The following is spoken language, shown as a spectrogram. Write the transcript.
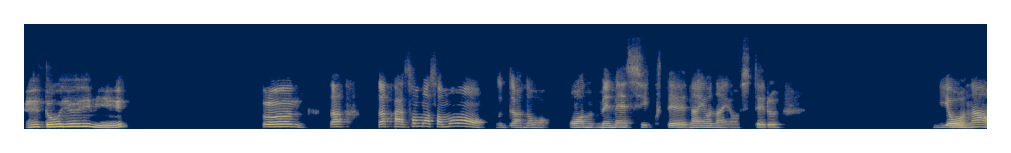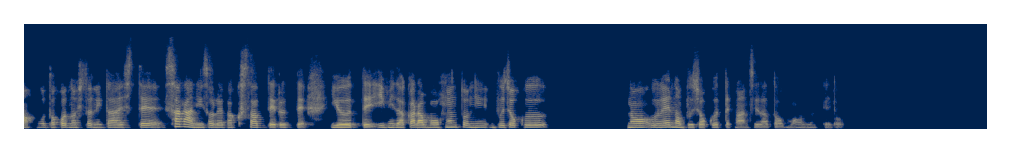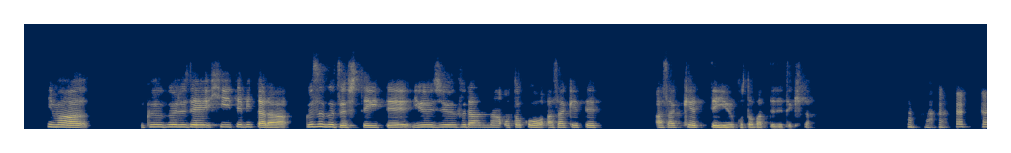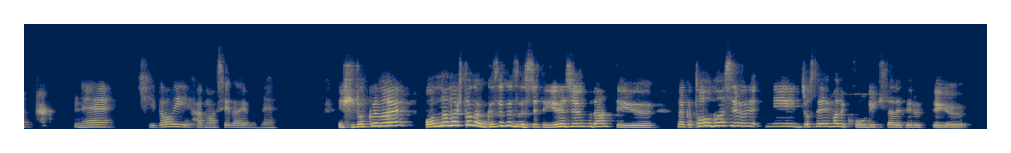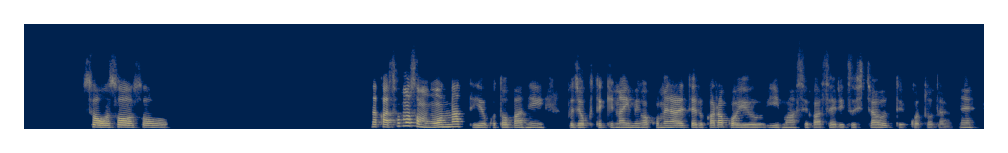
え、どういう意味？うーん、だだからそもそも、うあの、おん女々しくてなよなよしてるよううん。な男の人に対して、さらにそれが腐ってるって言うって意味だから、もうほんとに侮辱の上の侮辱って感じだと思うんだけど。今、Google で引いてみたら、ぐずぐずしていて、優柔不断な男をあざけてあざけっていう言葉って出てきた。ね、ひどい話だよね。え、ひどくない？女の人がぐずぐずしてて優柔不断っていう、なんか遠回しに女性まで攻撃されてるっていう。そうそうそう。だからそもそも女っていう言葉に侮辱的な意味が込められてるから、こういう言い回しが成立しちゃうっていうことだよね。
